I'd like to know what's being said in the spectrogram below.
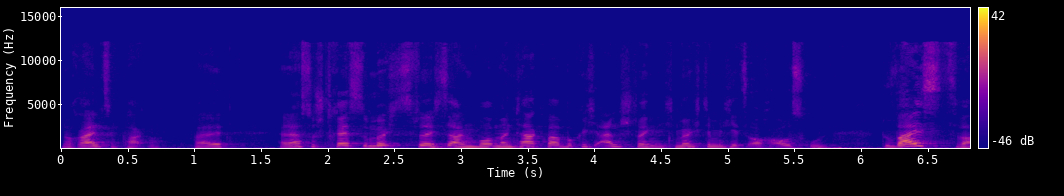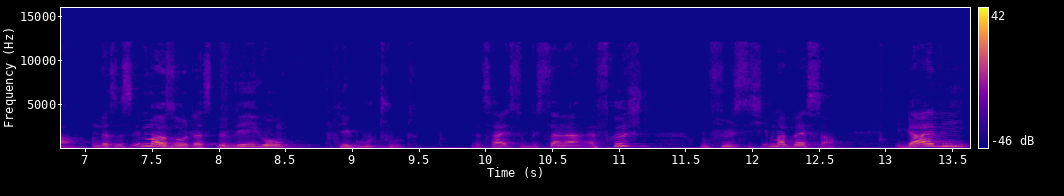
noch reinzupacken. Weil dann hast du Stress. Du möchtest vielleicht sagen, boah, mein Tag war wirklich anstrengend, ich möchte mich jetzt auch ausruhen. Du weißt zwar, und das ist immer so, dass Bewegung dir gut tut. Das heißt, du bist danach erfrischt und fühlst dich immer besser. Egal wie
